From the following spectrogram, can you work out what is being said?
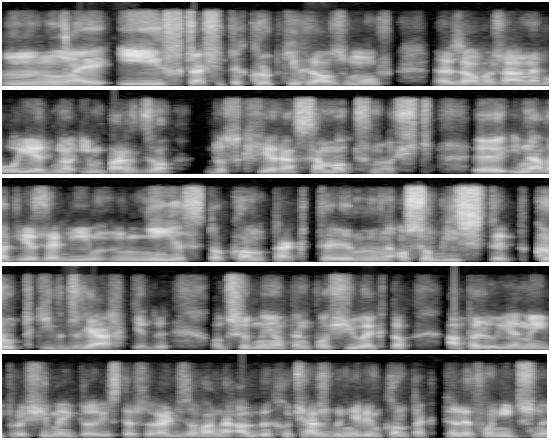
mm, i w czasie tych krótkich rozmów e, zauważalne było jedno, im bardzo doskwiera samotność. Y, I nawet jeżeli nie jest to kontakt osobisty, krótki w drzwiach, kiedy otrzymują ten posiłek, to apelujemy i prosimy, i to jest też realizowane, aby chociażby, nie wiem, kontakt telefoniczny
